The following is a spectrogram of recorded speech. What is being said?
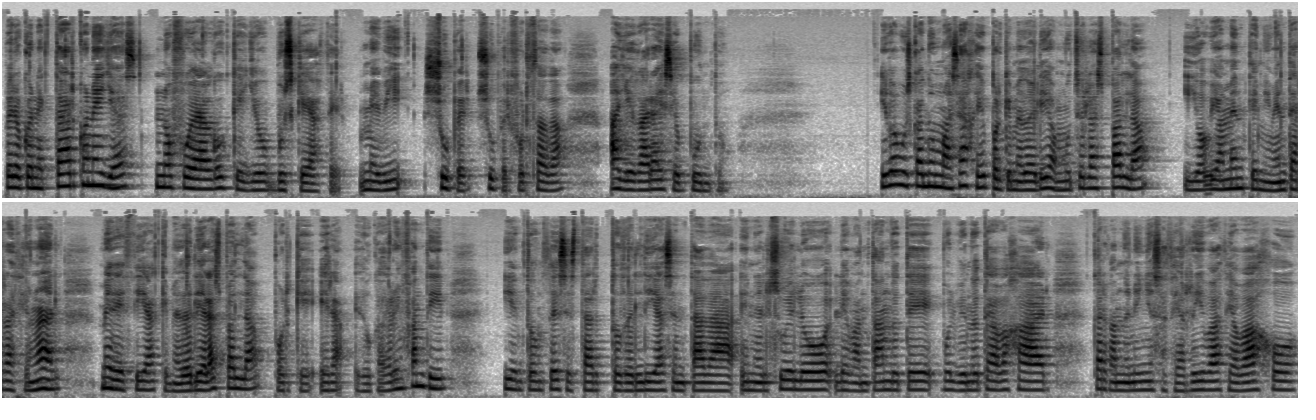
Pero conectar con ellas no fue algo que yo busqué hacer. Me vi súper, súper forzada a llegar a ese punto. Iba buscando un masaje porque me dolía mucho la espalda y obviamente mi mente racional me decía que me dolía la espalda porque era educadora infantil y entonces estar todo el día sentada en el suelo, levantándote, volviéndote a bajar, cargando niños hacia arriba, hacia abajo,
